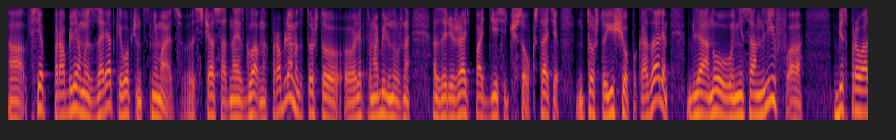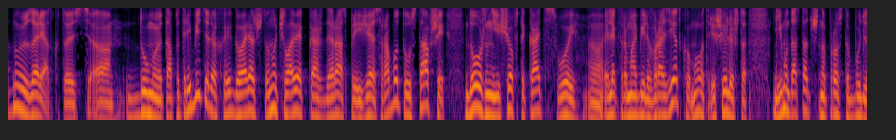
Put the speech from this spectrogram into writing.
а, все проблемы с зарядкой, в общем-то, снимаются. Сейчас одна из главных проблем это то, что электромобиль нужно заряжать по 10 часов. Кстати, то, что еще показали, для нового Nissan Leaf а, беспроводную зарядку. То есть а, думают о потребителях и говорят, что ну, человек каждый раз, приезжая с работы, уставший, должен еще втыкать свой а, электромобиль в розетку. Мы вот решили, что ему достаточно просто будет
